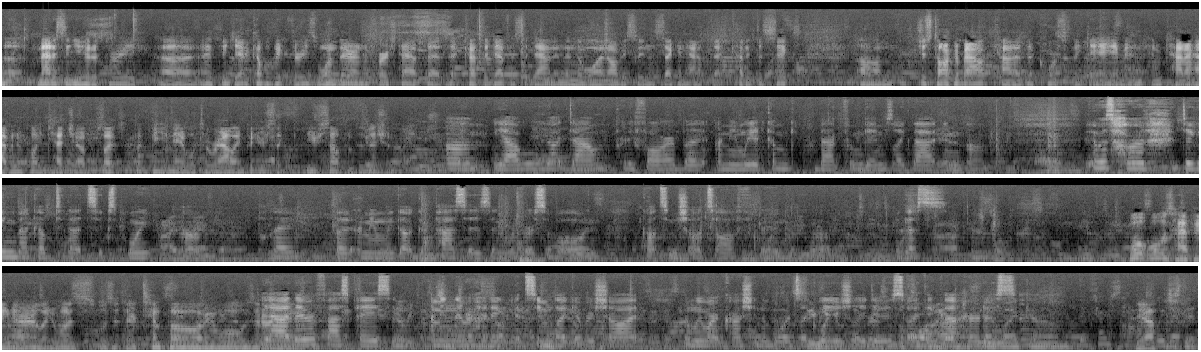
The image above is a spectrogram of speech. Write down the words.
Uh, Madison, you hit a three. Uh, I think you had a couple big threes. One there in the first half that, that cut the deficit down, and then the one obviously in the second half that cut it to six. Um, just talk about kind of the course of the game and, and kind of having to play catch up, but but being able to rally and put your, yourself in position. Um, yeah, well, we got down pretty far, but I mean, we had come back from games like that, and um, it was hard digging back up to that six point um, play. But I mean, we got good passes and ball and got some shots off, and um, I guess. What, what was happening there early? Was was it their tempo? I mean, what was it? Yeah, they were fast paced, and I mean, they were hitting. It seemed like every shot, and we weren't crushing the boards like we usually do. So I think that hurt us. Yeah.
